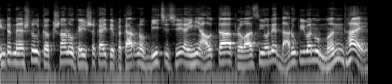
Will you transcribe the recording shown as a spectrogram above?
ઇન્ટરનેશનલ કક્ષાનો કહી શકાય તે પ્રકારનો બીચ છે. અહીં આવતા પ્રવાસીઓને દારૂ પીવાનું મન થાય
